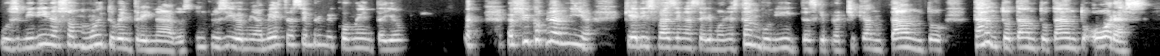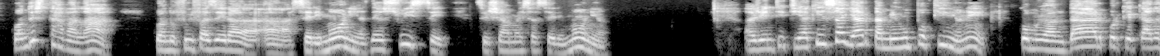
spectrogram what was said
Os meninos são muito bem treinados, inclusive minha mestra sempre me comenta, e eu eu fico na minha, que eles fazem as cerimônias tão bonitas, que praticam tanto, tanto, tanto, tanto, horas. Quando estava lá, quando fui fazer a, a cerimônia, né, Suíça se chama essa cerimônia, a gente tinha que ensaiar também um pouquinho, né? Como eu andar, porque cada,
